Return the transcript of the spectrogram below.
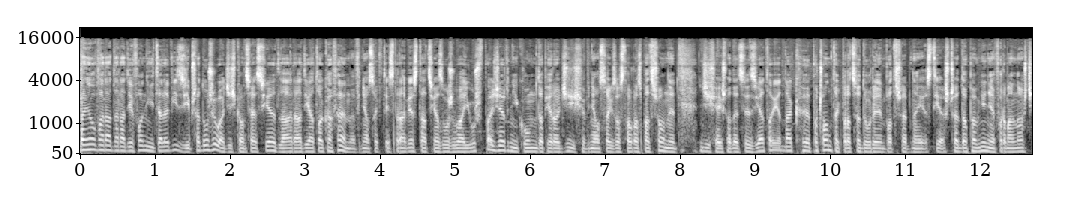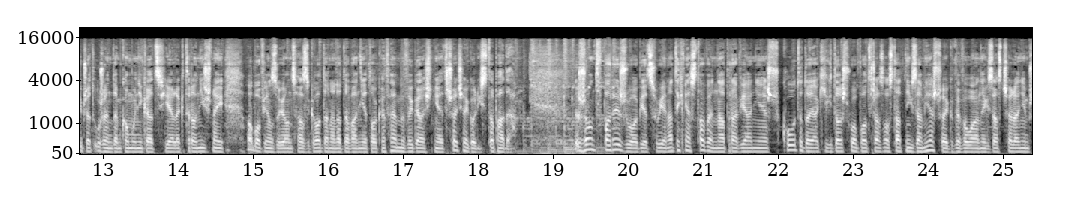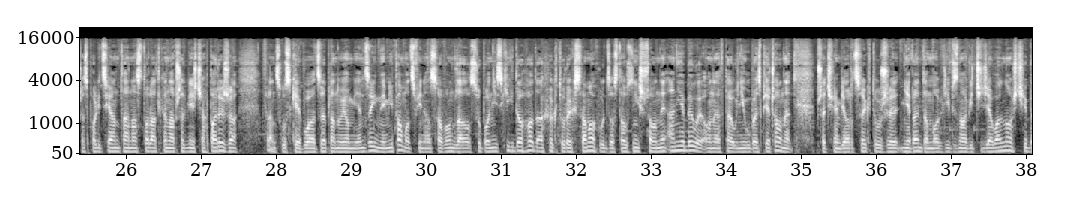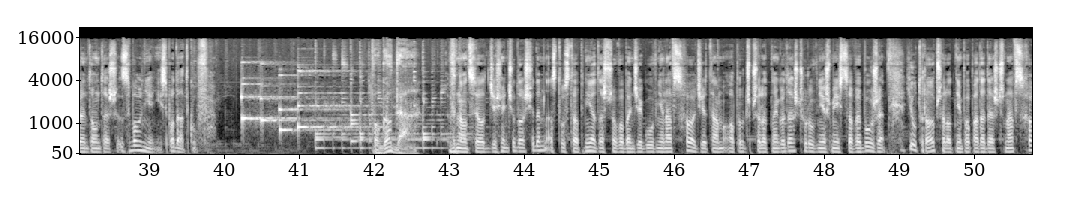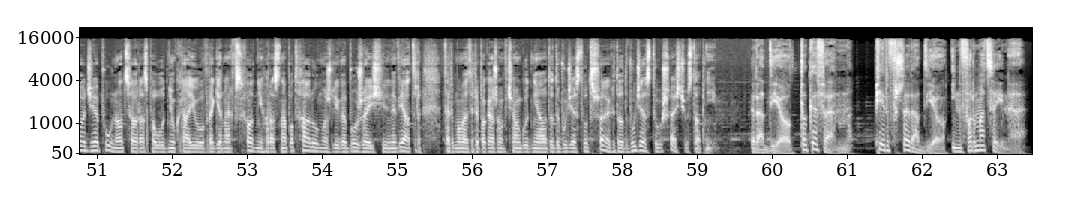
Krajowa Rada Radiofonii i Telewizji przedłużyła dziś koncesję dla Radia Tok FM. Wniosek w tej sprawie stacja złożyła już w październiku. Dopiero dziś wniosek został rozpatrzony. Dzisiejsza decyzja to jednak początek procedury. Potrzebne jest jeszcze dopełnienie formalności przed Urzędem Komunikacji Elektronicznej. Obowiązująca zgoda na nadawanie Tok FM wygaśnie 3 listopada. Rząd w Paryżu obiecuje natychmiastowe naprawianie szkód, do jakich doszło podczas ostatnich zamieszek wywołanych zastrzeleniem przez policjanta nastolatka na przedmieściach Paryża. Francuskie władze planują m.in. pomoc finansową dla osób o niskich dochodach, których samochód został zniszczony, a nie były one w pełni ubezpieczone. Przedsiębiorcy, którzy nie będą mogli wznowić działalności, będą też zwolnieni z podatków. Pogoda. W nocy od 10 do 17 stopni, a deszczowo będzie głównie na wschodzie. Tam oprócz przelotnego deszczu również miejscowe burze. Jutro przelotnie popada deszcz na wschodzie, północy oraz południu kraju. W regionach wschodnich oraz na Podhalu możliwe burze i silny wiatr. Termometry pokażą w ciągu dnia od 23 do 26 stopni. Radio TOK FM. Pierwsze radio informacyjne.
